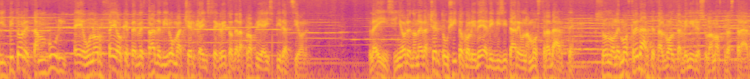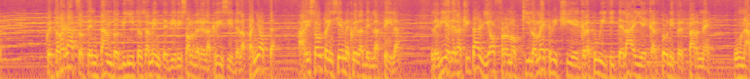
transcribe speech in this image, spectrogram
Il pittore Tamburi è un Orfeo che per le strade di Roma cerca il segreto della propria ispirazione. Lei, signore, non era certo uscito con l'idea di visitare una mostra d'arte. Sono le mostre d'arte talvolta a venire sulla nostra strada. Questo ragazzo, tentando dignitosamente di risolvere la crisi della pagnotta, ha risolto insieme quella della tela. Le vie della città gli offrono chilometrici e gratuiti telai e cartoni per farne una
